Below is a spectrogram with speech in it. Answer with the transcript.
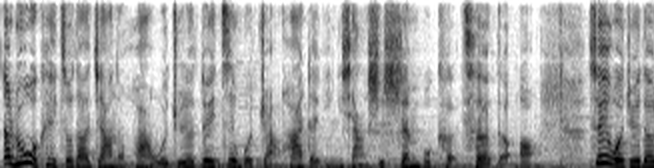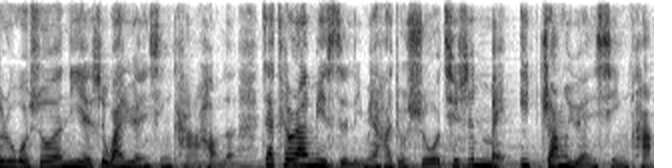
那如果可以做到这样的话，我觉得对自我转化的影响是深不可测的哦。所以我觉得，如果说你也是玩圆形卡好了，在 k a r a Miss 里面，他就说，其实每一张圆形卡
